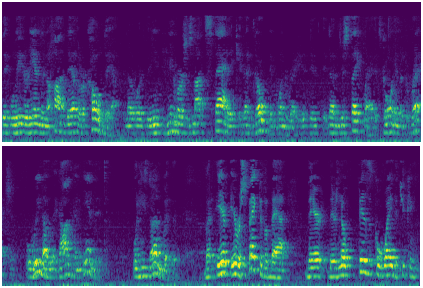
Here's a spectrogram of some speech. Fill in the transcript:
that will either end in a hot death or a cold death. In other words, the universe is not static. It doesn't go in one direction. It, it, it doesn't just stay flat. It's going in a direction. Well, we know that God's going to end it when He's done with it. But ir- irrespective of that, there there's no physical way that you can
